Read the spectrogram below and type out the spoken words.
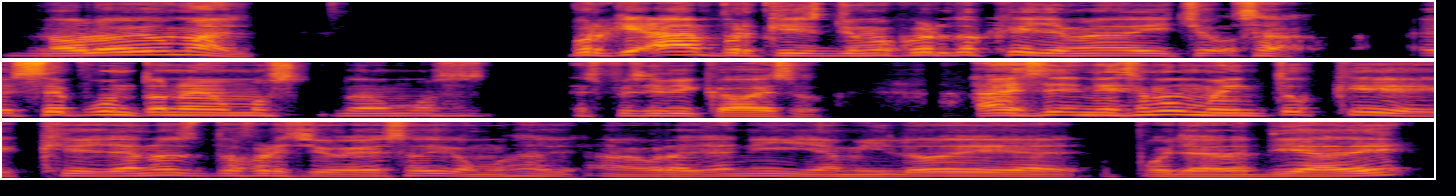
no lo veo mal. Porque, ah, porque yo me acuerdo que ella me había dicho, o sea, a ese punto no hemos, no hemos especificado eso. A ese, en ese momento que, que ella nos ofreció eso, digamos, a, Brian y a mí lo de apoyar el día de,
